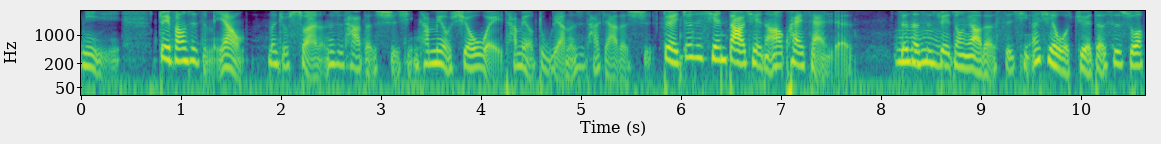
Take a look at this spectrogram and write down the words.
你对方是怎么样，那就算了，那是他的事情，他没有修为，他没有度量，那是他家的事。对，就是先道歉，然后快闪人。真的是最重要的事情，而且我觉得是说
